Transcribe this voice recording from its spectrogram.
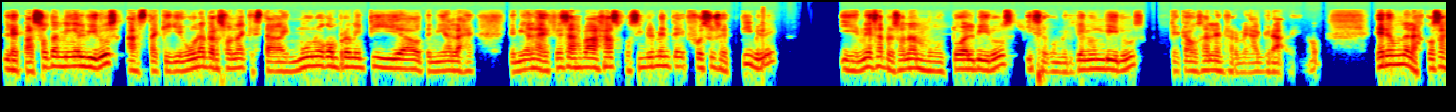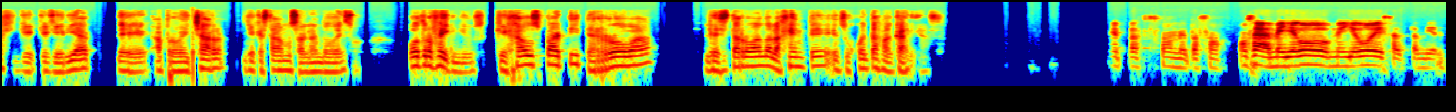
le pasó también el virus hasta que llegó una persona que estaba inmunocomprometida o tenía las, tenía las defensas bajas o simplemente fue susceptible y en esa persona mutó el virus y se convirtió en un virus que causa la enfermedad grave. ¿no? Era una de las cosas que, quería eh, aprovechar ya que estábamos hablando de eso. Otro fake news, que House Party te roba, les está robando a la gente en sus cuentas bancarias. Me pasó, me pasó. O sea, me llegó, me llegó esa también.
